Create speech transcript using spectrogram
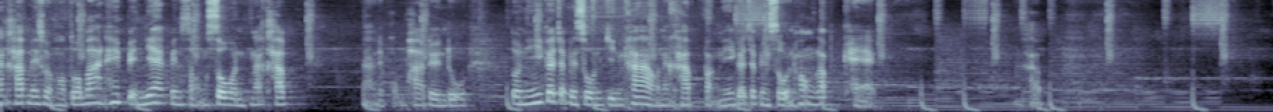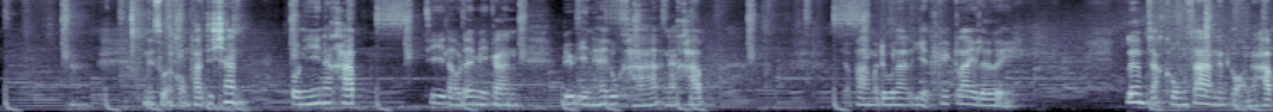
นะครับในส่วนของตัวบ้านให้เป็นแยกเป็น 2 โซนนะครับเดี๋ยวผมพาเดินดู ตัวนี้ก็จะเป็นโซนกินข้าวนะครับ ฝั่งนี้ก็จะเป็นโซนห้องรับแขกนะครับในส่วนของ partition ตัวนี้นะครับ ที่เราได้มีการบิวอินให้ลูกค้านะครับ เดี๋ยวพามาดูรายละเอียดใกล้ๆเลย เริ่มจากโครงสร้างกันก่อนนะครับ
